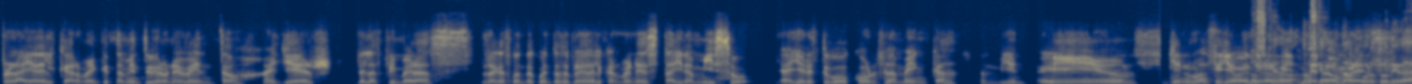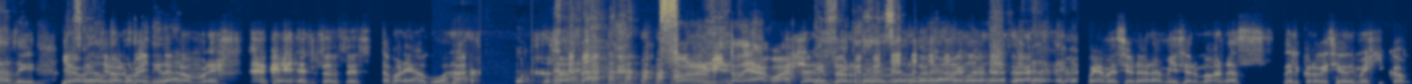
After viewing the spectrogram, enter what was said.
Playa del Carmen, que también tuvieron evento ayer. De las primeras dragas cuentacuentos de Playa del Carmen es Taira Misu. Ayer estuvo con Flamenca también. Y ¿quién más? Sí, quiero Nos mencionar queda, nos 20 queda una oportunidad, Di. Nos Quiero queda una mencionar 20 oportunidad. nombres. Entonces, tomaré agua. Sorbito de agua. Efecto de sorbo de agua. Voy a mencionar a mis hermanas del Coro de Ciudad de México,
